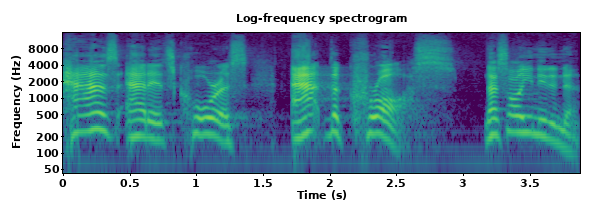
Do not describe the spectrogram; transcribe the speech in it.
has at its chorus at the cross. That's all you need to know.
